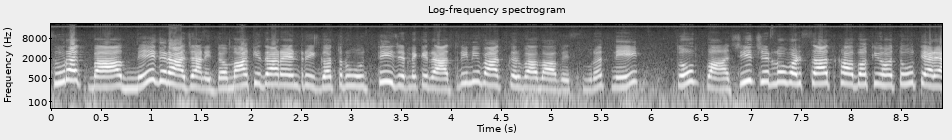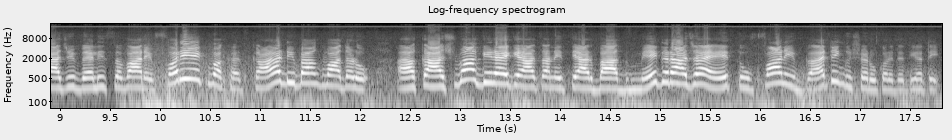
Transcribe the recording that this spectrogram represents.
સુરતમાં મેઘરાજાની ધમાકેદાર એન્ટ્રી ગત રોજથી જ એટલે કે રાત્રિની વાત કરવામાં આવે સુરતની, તો પાંચ જેટલો વરસાદ ખાબક્યો હતો ત્યારે આજે વહેલી સવારે ફરી એક વખત કાળા ડિબાંગ વાદળો આકાશમાં ગિરાઈ ગયા હતા અને ત્યારબાદ મેઘરાજાએ તોફાની બેટિંગ શરૂ કરી દીધી હતી.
